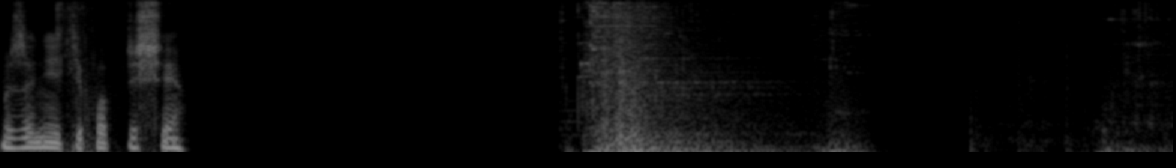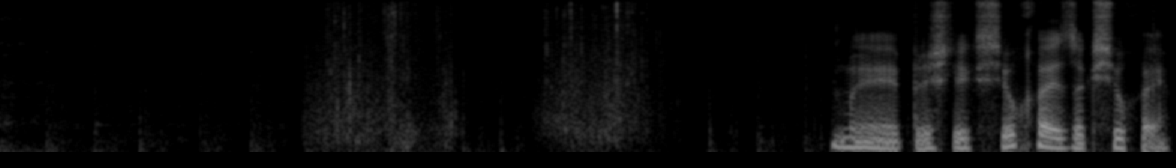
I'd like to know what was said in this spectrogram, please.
Мы за ней типа пришли. Мы пришли к Ксюхой за Ксюхой.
